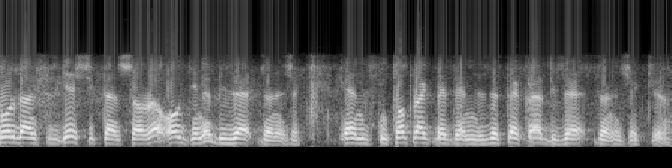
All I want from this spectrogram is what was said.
buradan siz geçtikten sonra o yine bize dönecek. Sizin toprak bedeninizde tekrar bize dönecek diyor.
